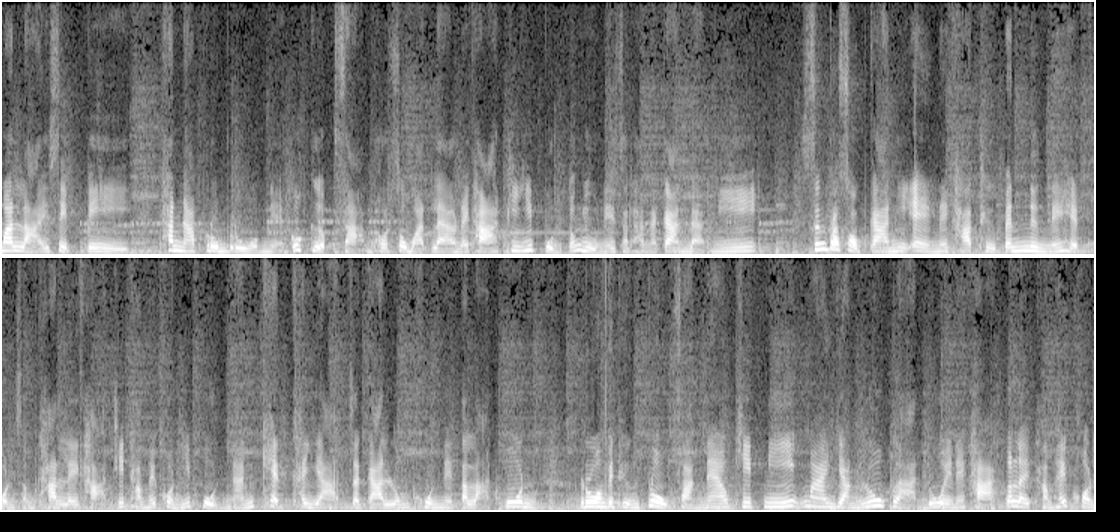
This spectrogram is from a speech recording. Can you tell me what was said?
มาหลายสิบปี ถ้านับรวมๆเนี่ยก็เกือบ 3 ทศวรรษแล้วนะคะ ที่ญี่ปุ่นต้องอยู่ในสถานการณ์แบบนี้ ซึ่งประสบการณ์นี้เองนะคะถือเป็นหนึ่งในเหตุผลสำคัญเลยค่ะ ที่ทำให้คนญี่ปุ่นนั้นเข็ดขยาดจากการลงทุนในตลาดหุ้น รวมไปถึงปลูกฝังแนวคิดนี้มายังลูกหลานด้วยนะคะ ก็เลยทำให้คน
